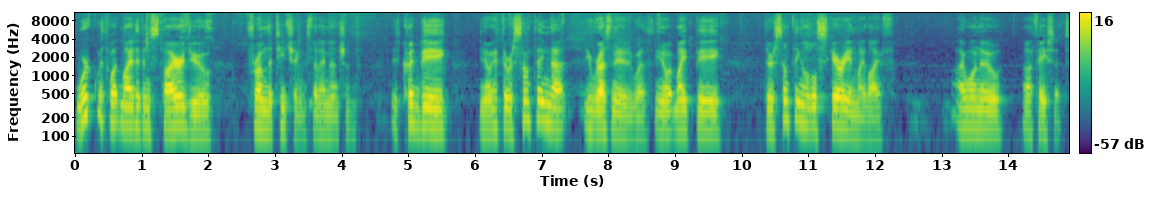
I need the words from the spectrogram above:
work with what might have inspired you from the teachings that I mentioned. It could be, you know, if there was something that you resonated with, you know, it might be there's something a little scary in my life. I want to uh, face it.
